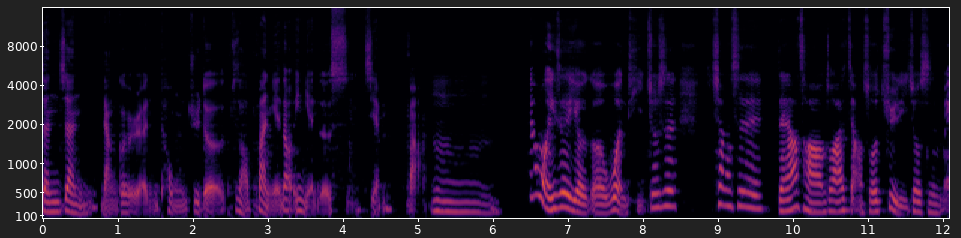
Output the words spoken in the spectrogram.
真正两个人同居的至少半年到一年的时间吧。嗯，但我一直有个问题，就是像是人家常常都在讲说距离就是美，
